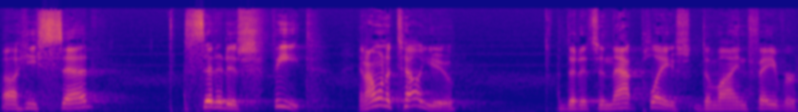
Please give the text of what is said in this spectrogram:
uh, he said, sit at his feet. And I want to tell you that it's in that place divine favor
